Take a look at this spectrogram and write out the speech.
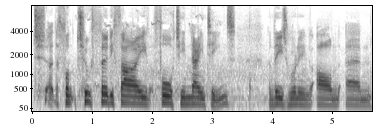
t- at the front 235 14 19s, and these running on um,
